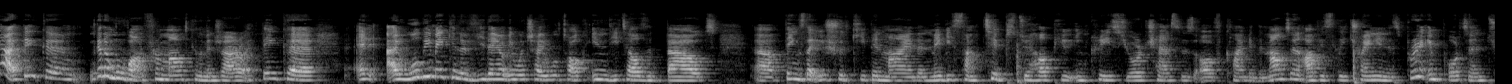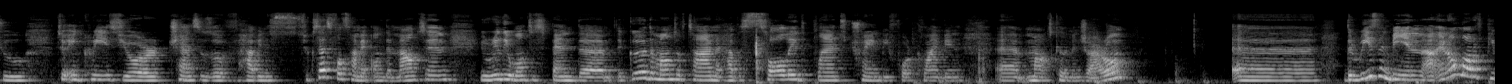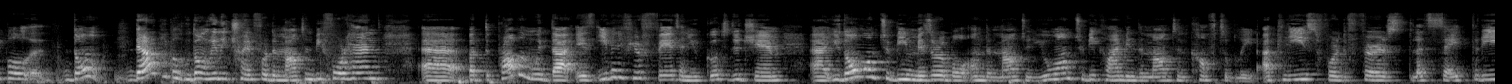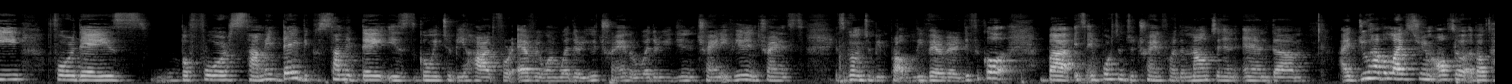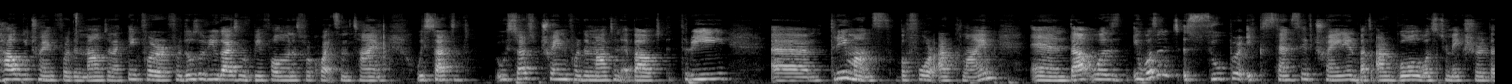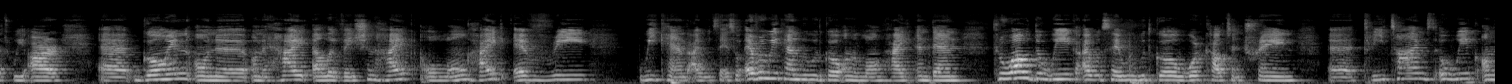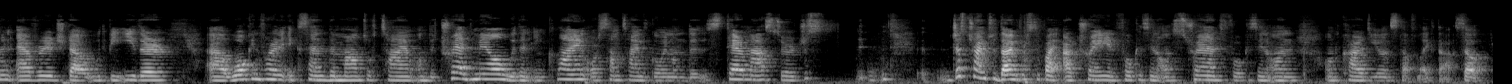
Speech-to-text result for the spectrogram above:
Yeah, I think um, I'm gonna move on from Mount Kilimanjaro. I think, uh, and I will be making a video in which I will talk in details about uh, things that you should keep in mind and maybe some tips to help you increase your chances of climbing the mountain. Obviously, training is pretty important to to increase your chances of having a successful summit on the mountain. You really want to spend uh, a good amount of time and have a solid plan to train before climbing uh, Mount Kilimanjaro. Uh, the reason being, I know a lot of people uh, don't, there are people who don't really train for the mountain beforehand. Uh, but the problem with that is even if you're fit and you go to the gym, uh, you don't want to be miserable on the mountain. You want to be climbing the mountain comfortably, at least for the first, let's say, three, four days before summit day because summit day is going to be hard for everyone whether you train or whether you didn't train. If you didn't train it's it's going to be probably very very difficult but it's important to train for the mountain. And um, i do have a live stream also about how we train for the mountain. I think for for those of you guys who've been following us for quite some time we started we started training for the mountain about three um, three months before our climb. And that was it wasn't a super extensive training but our goal was to make sure that we are uh, going on a on a high elevation hike or long hike every weekend i would say. So every weekend we would go on a long hike and then throughout the week i would say we would go work out and train uh, three times a week on an average. That would be either uh, walking for an extended amount of time on the treadmill with an incline or sometimes going on the stairmaster just just trying to diversify our training focusing on strength focusing on on cardio and stuff like that so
